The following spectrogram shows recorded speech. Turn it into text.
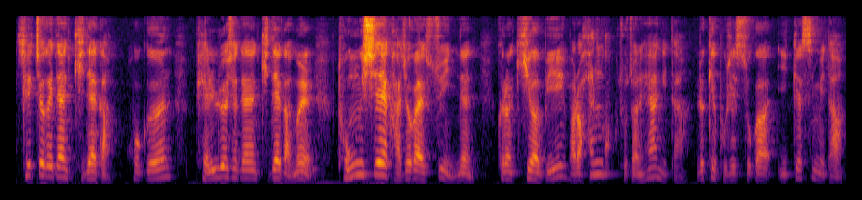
실적에 대한 기대감 혹은 밸류에서에 대한 기대감을 동시에 가져갈 수 있는 그런 기업이 바로 한국 조선 해양이다. 이렇게 보실 수가 있겠습니다.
